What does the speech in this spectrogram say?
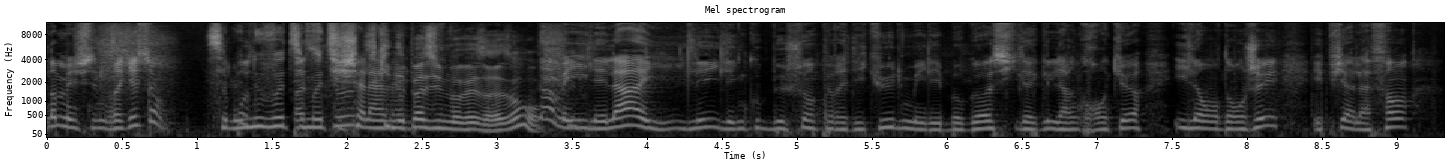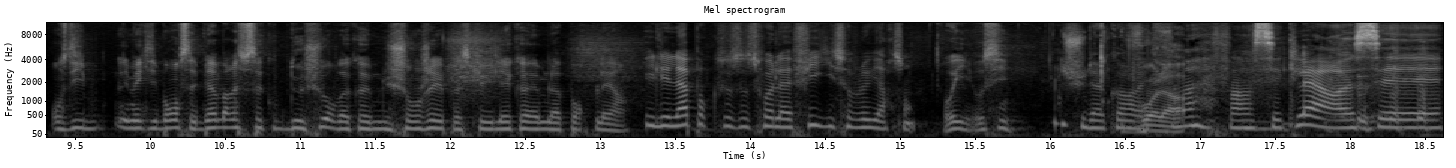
Non mais c'est une vraie question. C'est le Parce nouveau que- Timothy Ce qui n'est pas une mauvaise raison. Non mais il est là, il, est, il a une coupe de cheveux un peu ridicule, mais il est beau gosse, il a, il a un grand cœur, il est en danger. Et puis à la fin, on se dit, les mecs disent bon, c'est bien marré sur sa coupe de cheveux, on va quand même lui changer parce qu'il est quand même là pour plaire. il est là pour que ce soit la fille qui sauve le garçon. Oui aussi. Je suis d'accord Voilà. avec Thomas. Enfin, c'est clair, c'est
